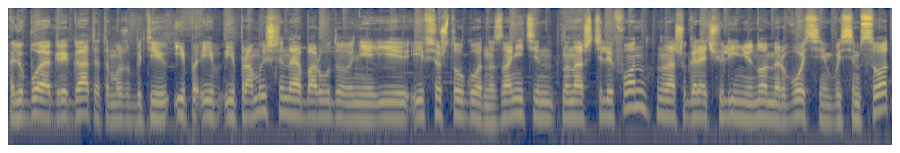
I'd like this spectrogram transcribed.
любой агрегат, это может быть и, и, и- промышленное оборудование, и, и все что угодно. Звоните на наш телефон, на нашу горячую линию номер 8 800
